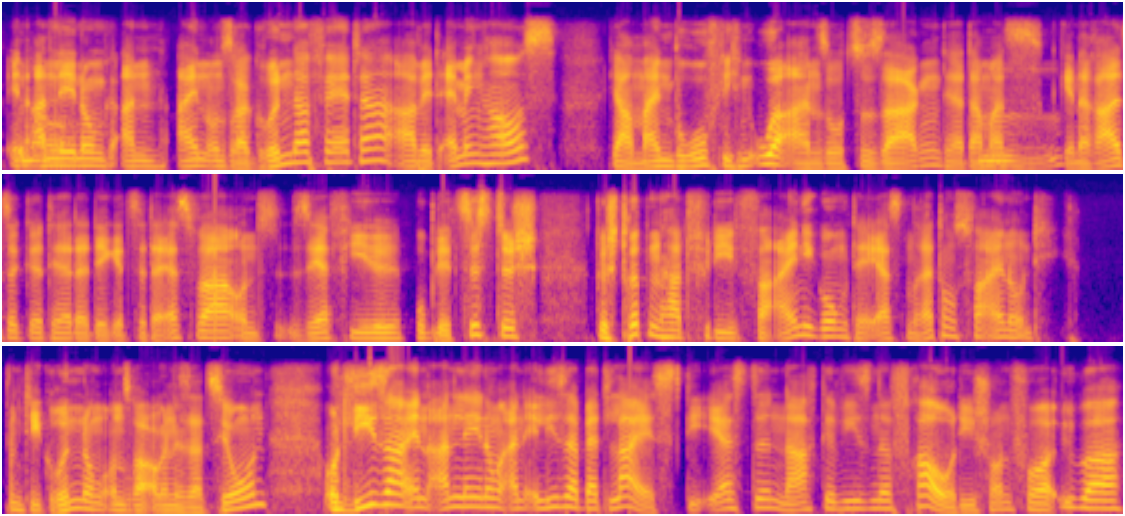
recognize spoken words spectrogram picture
in genau. Anlehnung an einen unserer Gründerväter, Arvid Emminghaus, ja, meinen beruflichen Urahn sozusagen, der damals mhm. Generalsekretär der DGZS war und sehr viel publizistisch gestritten hat für die Vereinigung der ersten Rettungsvereine und und die Gründung unserer Organisation. Und Lisa in Anlehnung an Elisabeth Leis, die erste nachgewiesene Frau, die schon vor über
